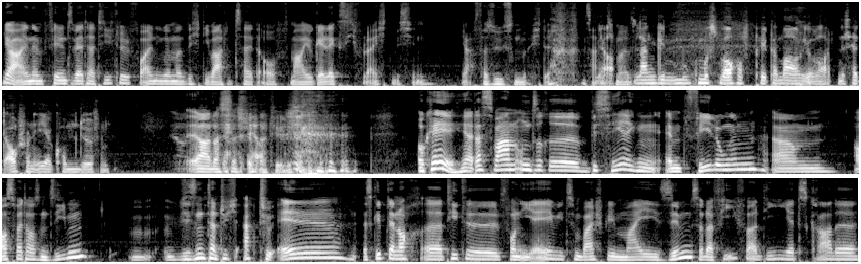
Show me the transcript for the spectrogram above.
ja, ein empfehlenswerter Titel, vor allen Dingen, wenn man sich die Wartezeit auf Mario Galaxy vielleicht ein bisschen ja, versüßen möchte. Sag ja, ich mal so. lang genug mussten wir auch auf Paper Mario warten. Das hätte auch schon eher kommen dürfen. Ja, das, das stimmt ja. natürlich. okay, ja, das waren unsere bisherigen Empfehlungen ähm, aus 2007 wir sind natürlich aktuell, es gibt ja noch äh, Titel von EA, wie zum Beispiel My Sims oder FIFA, die jetzt gerade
